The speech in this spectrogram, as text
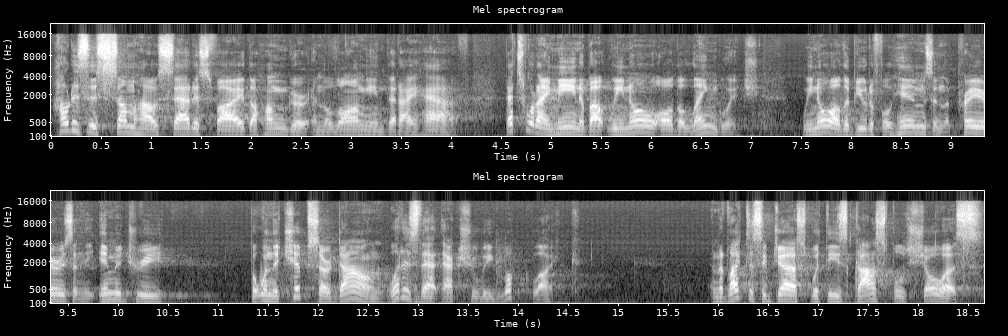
How does this somehow satisfy the hunger and the longing that I have? That's what I mean about we know all the language. We know all the beautiful hymns and the prayers and the imagery. But when the chips are down, what does that actually look like? And I'd like to suggest what these Gospels show us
